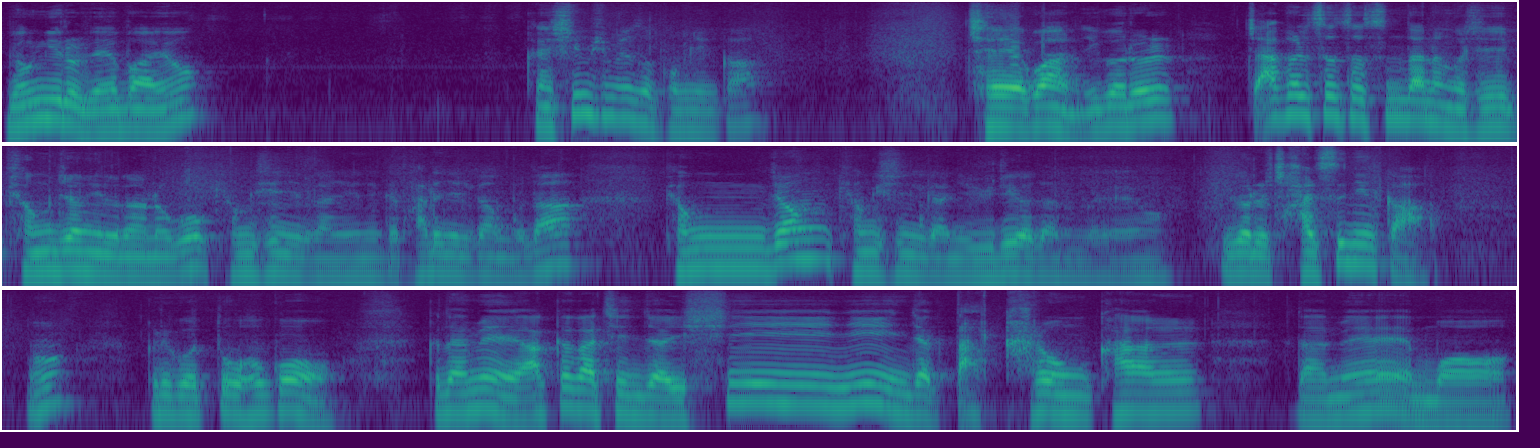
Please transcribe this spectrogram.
명리를 왜 봐요? 그냥 심심해서 봅니까? 재관 이거를 짝을 써서 쓴다는 것이 병정일간하고 경신일간이에요. 그러니까 다른 일간보다 병정 경신일간이 유리하다는 거예요. 이거를 잘 쓰니까. 어? 그리고 또 하고 그 다음에 아까 같이 이제 신이 이제 날카로운 칼, 그 다음에 뭐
